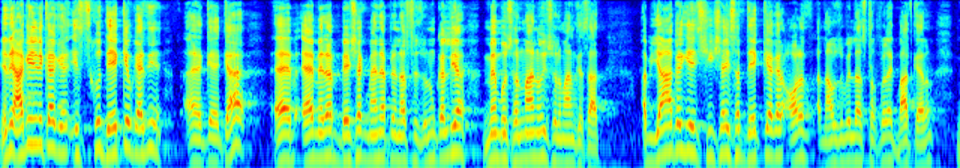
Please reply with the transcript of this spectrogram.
یعنی آگے یہ لکھا کہ اس کو دیکھ کے وہ کہتی ہے کہ کیا؟ اے اے میرا بے شک میں نے اپنے نفس سے ظلم کر لیا، میں مسلمان ہوئی سلمان کے ساتھ۔ اب یہاں اگر یہ شیشہ یہ سب دیکھ کے اگر عورت ناؤز باللہ، استغفر اللہ، ایک بات کہہ رہا ہوں،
